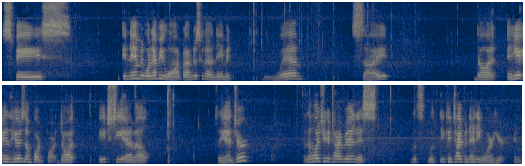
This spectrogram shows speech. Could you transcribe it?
space. You can name it whatever you want, but I'm just gonna name it website dot and here and here's the important part dot html so you enter. And then what you can type in is, let's, you can type in anywhere here. And,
